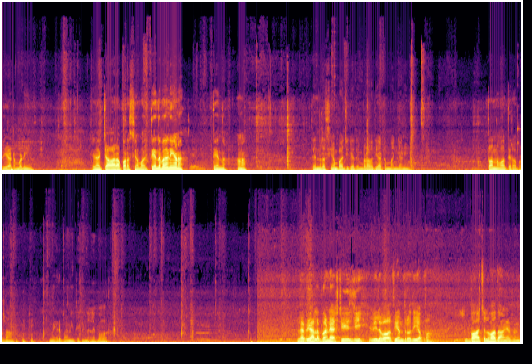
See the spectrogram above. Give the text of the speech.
ਵਧੀਆ ਆਟਮ ਬਣੀ ਇਹਨਾਂ ਚਾਰ ਆਪਾਂ ਰੱਸੀਆਂ ਬਣ ਤਿੰਨ ਬਣਨੀਆਂ ਨਾ? ਤਿੰਨ, ਹਨਾ? ਤਿੰਨ ਰੱਸੀਆਂ ਵੱਜ ਕੇ ਤੇ ਬੜਾ ਵਧੀਆ ਆਟਮ ਬਣ ਜਾਣੀ ਧੰਨਵਾਦ ਤੇਰਾ ਪ੍ਰਧਾਨ। ਮਿਹਰਬਾਨੀ ਤੇਰੀ ਨਾਲੇ ਬਹੁਤ। ਲੈ ਵੀ ਆ ਲੱਭਣ ਡਿਆ ਸਟੀਲ ਜੀ, ਇਹ ਵੀ ਲਵਾਤੀ ਅੰਦਰੋਂ ਦੀ ਆਪਾਂ। ਬਾਅਦ ਚ ਲਵਾ ਦਾਂਗੇ ਫਿਰ,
